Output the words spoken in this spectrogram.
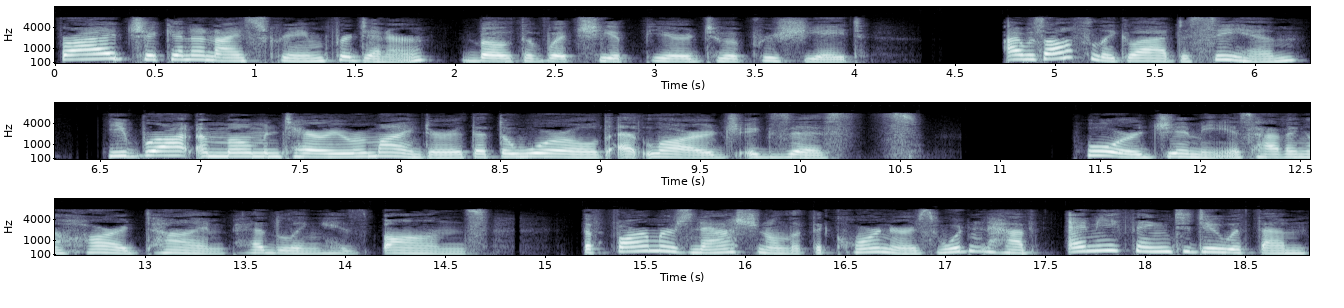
fried chicken and ice cream for dinner, both of which he appeared to appreciate. I was awfully glad to see him. He brought a momentary reminder that the world at large exists. Poor Jimmy is having a hard time peddling his bonds. The Farmers National at the Corners wouldn't have anything to do with them,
